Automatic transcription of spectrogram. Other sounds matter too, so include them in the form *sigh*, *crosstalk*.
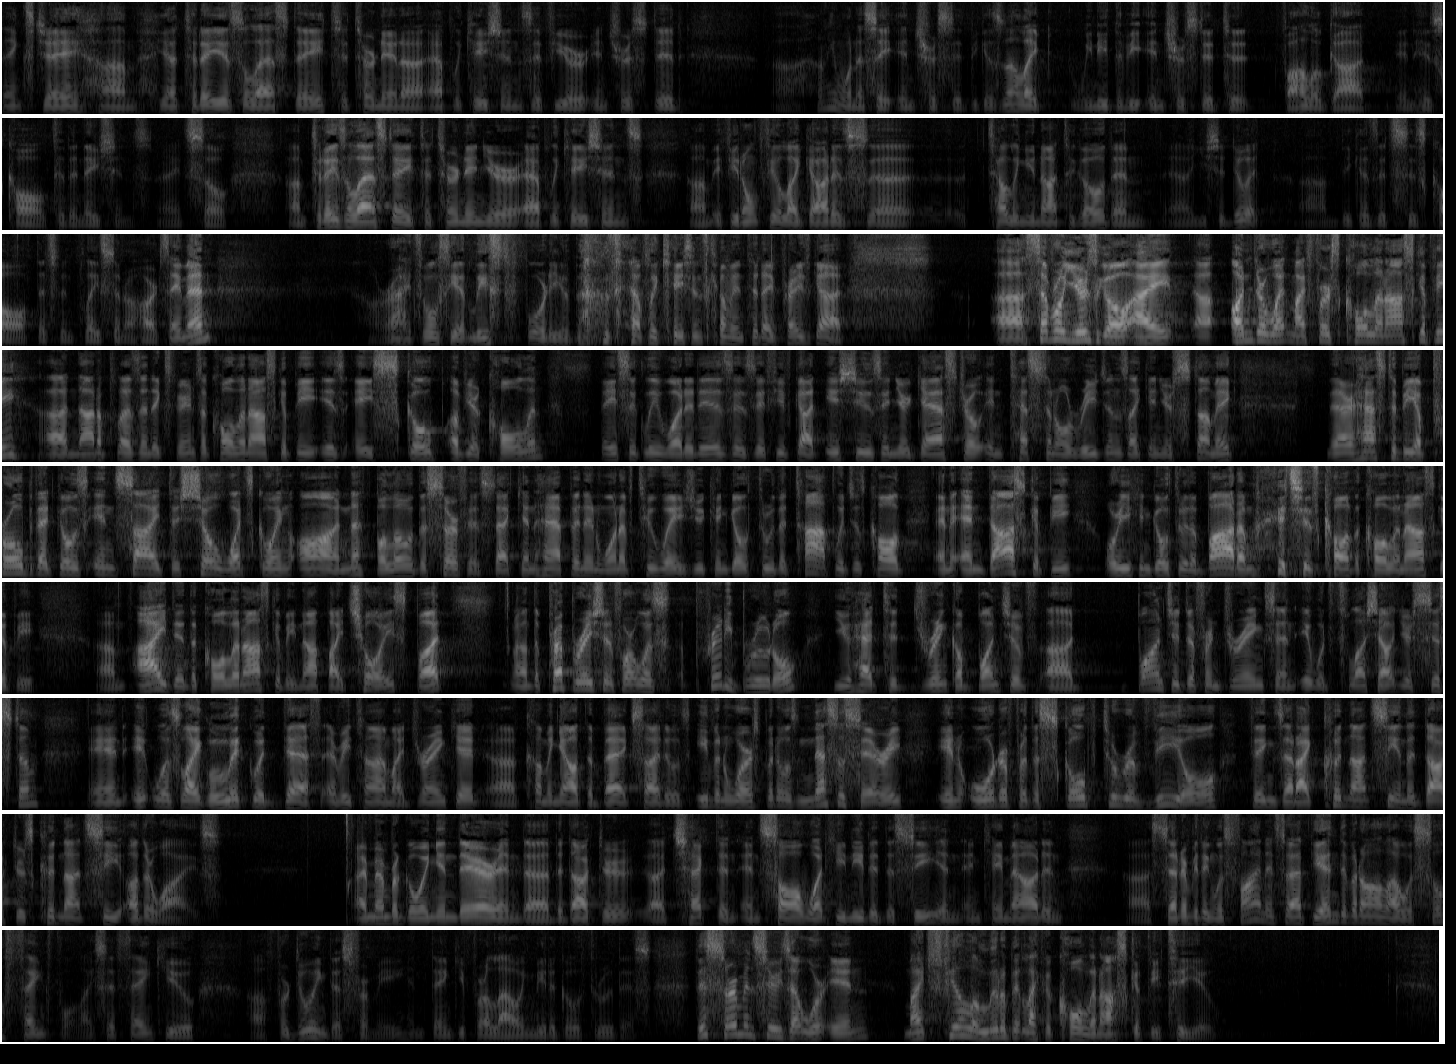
Thanks, Jay. Um, yeah, today is the last day to turn in uh, applications if you're interested. Uh, I don't even want to say interested because it's not like we need to be interested to follow God in His call to the nations, right? So um, today's the last day to turn in your applications. Um, if you don't feel like God is uh, telling you not to go, then uh, you should do it um, because it's His call that's been placed in our hearts. Amen? All right, so we'll see at least 40 of those *laughs* applications come in today. Praise God. Uh, several years ago, I uh, underwent my first colonoscopy. Uh, not a pleasant experience. A colonoscopy is a scope of your colon. Basically, what it is is if you've got issues in your gastrointestinal regions, like in your stomach, there has to be a probe that goes inside to show what's going on below the surface. That can happen in one of two ways. You can go through the top, which is called an endoscopy, or you can go through the bottom, *laughs* which is called a colonoscopy. Um, I did the colonoscopy, not by choice, but uh, the preparation for it was pretty brutal. You had to drink a bunch of, uh, bunch of different drinks, and it would flush out your system. And it was like liquid death every time I drank it. Uh, coming out the backside, it was even worse, but it was necessary in order for the scope to reveal things that I could not see and the doctors could not see otherwise. I remember going in there, and uh, the doctor uh, checked and, and, saw what he needed to see and, and came out and uh, said everything was fine. And so at the end of it all, I was so thankful. I said, Thank you uh, for doing this for me, and thank you for allowing me to go through this. This sermon series that we're in might feel a little bit like a colonoscopy to you.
